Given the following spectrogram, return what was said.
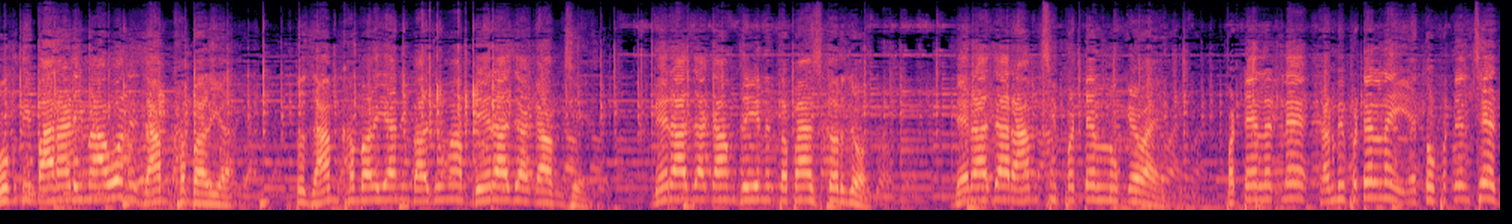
કોક દી બારાડીમાં આવો ને જામ ખંભાળિયા. તો જામ ખંભાળિયાની બાજુમાં બેરાજા ગામ છે. બેરાજા ગામ જઈને તપાસ કરજો. બેરાજા રામસિંહ પટેલનું કહેવાય. પટેલ એટલે કણબી પટેલ નહીં, એ તો પટેલ છે જ.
